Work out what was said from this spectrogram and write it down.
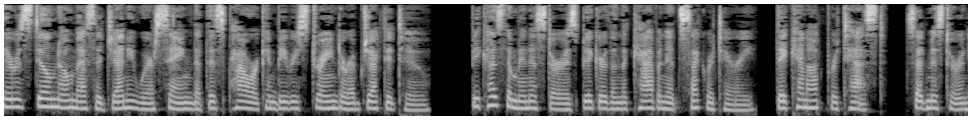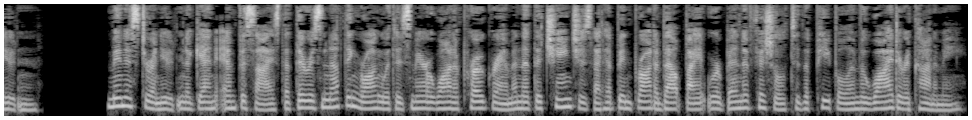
There is still no message anywhere saying that this power can be restrained or objected to. Because the minister is bigger than the cabinet secretary, they cannot protest, said Mr. Anutin. Minister Anutin again emphasized that there is nothing wrong with his marijuana program and that the changes that have been brought about by it were beneficial to the people and the wider economy.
